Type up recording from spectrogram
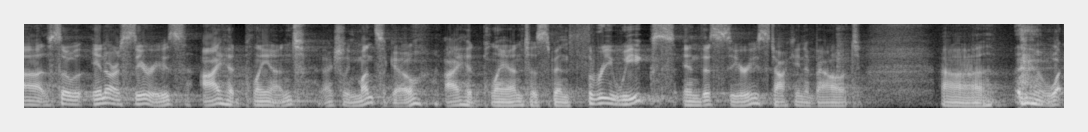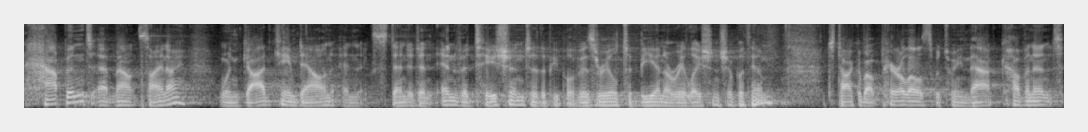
Uh, so, in our series, I had planned, actually months ago, I had planned to spend three weeks in this series talking about uh, what happened at Mount Sinai when God came down and extended an invitation to the people of Israel to be in a relationship with Him, to talk about parallels between that covenant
